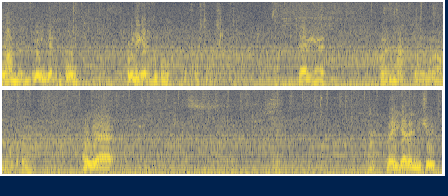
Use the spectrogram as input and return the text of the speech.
random. We didn't even get to the ball. Oh, we did get to the ball. Got first touch. There we go. Oh, look at that. Lying on oh, look at that. Oh, yeah. Well, there you go then, YouTube.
